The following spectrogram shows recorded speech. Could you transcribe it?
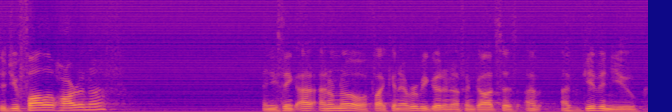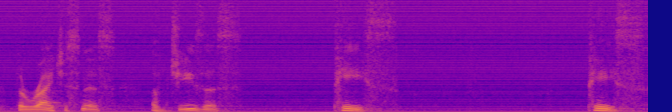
Did you follow hard enough? And you think, I, I don't know if I can ever be good enough. And God says, I've, I've given you the righteousness of Jesus. Peace. Peace.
